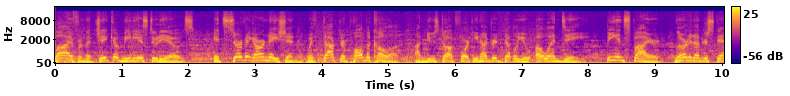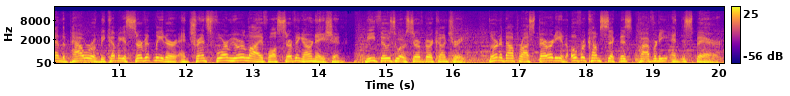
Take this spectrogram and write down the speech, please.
Live from the Jacob Media Studios, it's Serving Our Nation with Dr. Paul McCullough on News Talk 1400 WOND. Be inspired, learn and understand the power of becoming a servant leader, and transform your life while serving our nation. Meet those who have served our country. Learn about prosperity and overcome sickness, poverty, and despair.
